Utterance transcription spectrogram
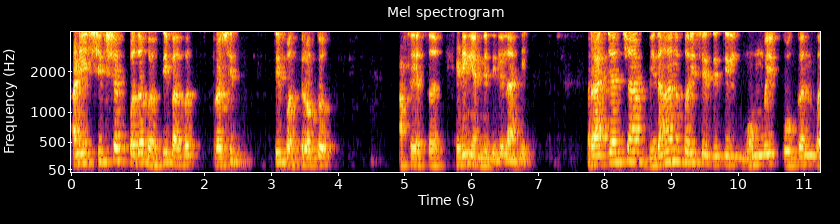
आणि शिक्षक पद भरतीबाबत प्रसिद्धी पत्रक असं याचं हेडिंग यांनी दिलेलं आहे. राज्याच्या विधान परिषदेतील मुंबई कोकण व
